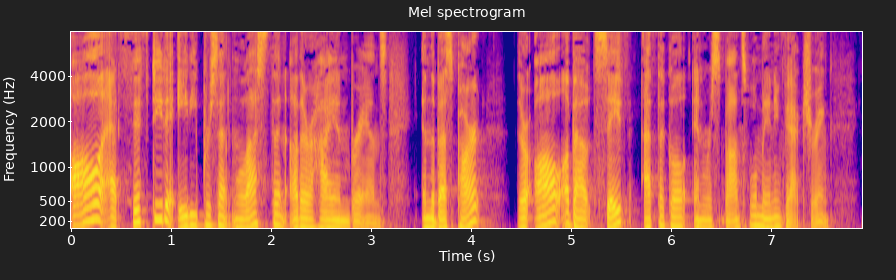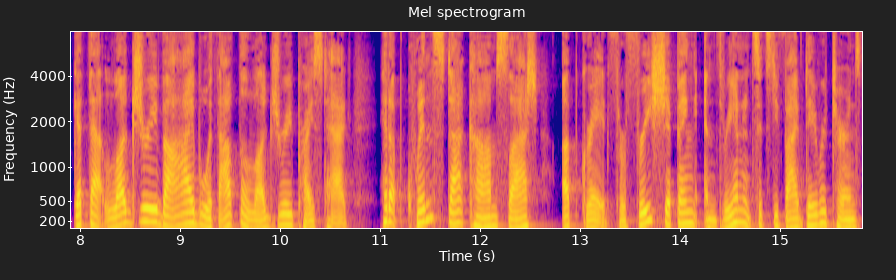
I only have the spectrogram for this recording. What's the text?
all at 50 to 80% less than other high end brands. And the best part? They're all about safe, ethical, and responsible manufacturing. Get that luxury vibe without the luxury price tag. Hit up quince.com slash upgrade for free shipping and 365 day returns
